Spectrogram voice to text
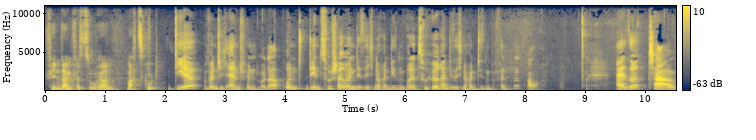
Vielen Dank fürs Zuhören. Macht's gut. Dir wünsche ich einen schönen Urlaub und den Zuschauern, die sich noch in diesem oder Zuhörern, die sich noch in diesem befinden, auch. Also, ciao.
